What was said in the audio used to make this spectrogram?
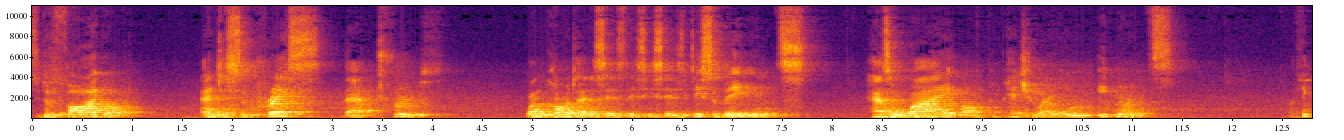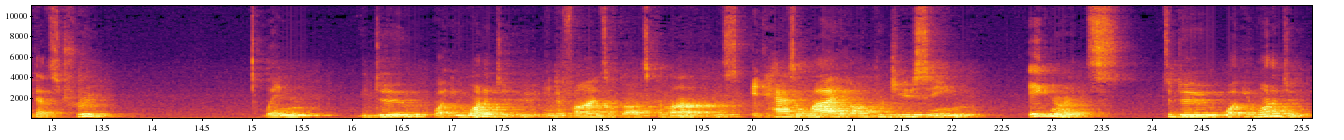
to defy God and to suppress that truth. One commentator says this he says, disobedience has a way of perpetuating ignorance. I think that's true. When you do what you want to do in defiance of God's commands, it has a way of producing ignorance to do what you want to do.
